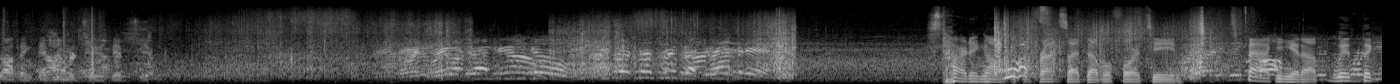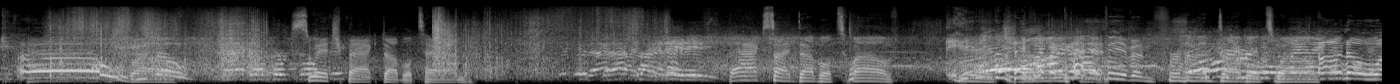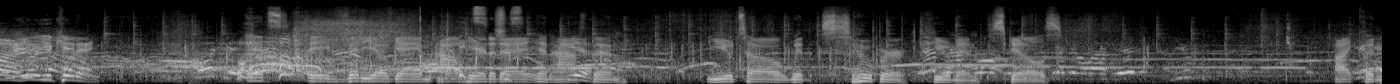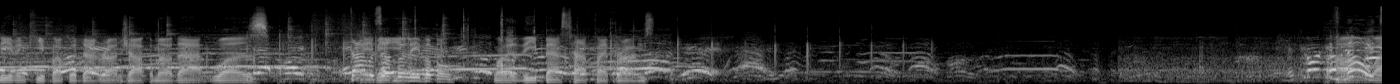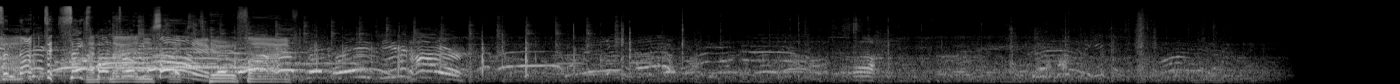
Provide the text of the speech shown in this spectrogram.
Dropping, bib number two, bib two. Starting off with the front side double 14. Backing it up with the Oh! 12. Switchback double 10. Backside double 12. even. Front double 12. Oh, no way. Are you kidding? It's a video game out here today just- in Aspen. Yuto with superhuman skills. I couldn't even keep up with that run, Giacomo. That was That was unbelievable. one of the best half pipe runs. No, it's a oh, wow. 96.45. A 96 2 5. ああ。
